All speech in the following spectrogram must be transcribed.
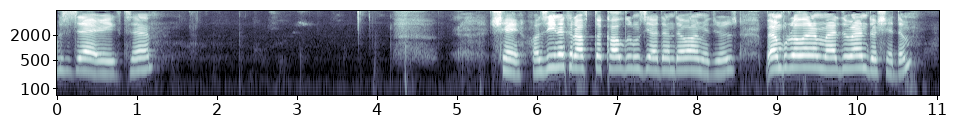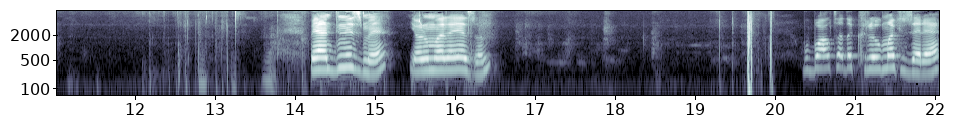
bu sizlerle birlikte şey hazine craft'ta kaldığımız yerden devam ediyoruz. Ben buralara merdiven döşedim. Beğendiniz mi? Yorumlara yazın. Bu balta da kırılmak üzere.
